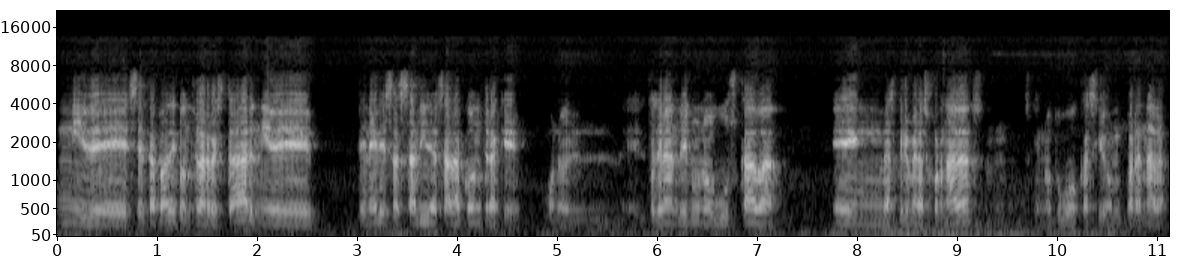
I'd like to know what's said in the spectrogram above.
ni de ser capaz de contrarrestar, ni de tener esas salidas a la contra que, bueno, el, Tottenham de Nuno buscaba en las primeras jornadas, es que no tuvo ocasión para nada.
